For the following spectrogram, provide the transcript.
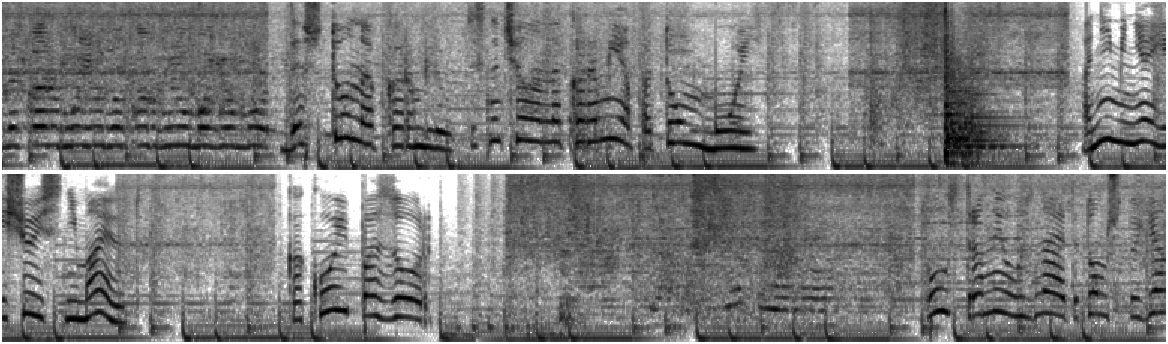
накормлю, накормлю мою мать. Да что накормлю? Ты сначала накорми, а потом мой. Они меня еще и снимают. Какой позор! Пол страны узнает о том, что я,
